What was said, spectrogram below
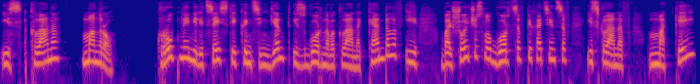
из клана Монро, крупный милицейский контингент из горного клана Кэмпбеллов и большое число горцев-пехотинцев из кланов Маккей,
